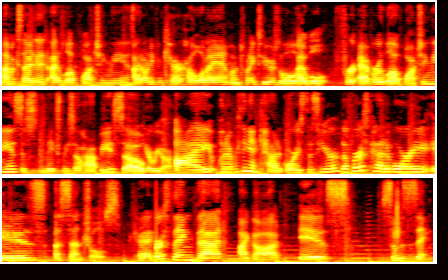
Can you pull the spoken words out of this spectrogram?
I'm excited. I love watching these. I don't even care how old I am. I'm 22 years old. I will forever love watching these. This makes me so happy. So here we are. I put everything in categories this year. The first category is essentials. Okay. First thing that I got is some zinc.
